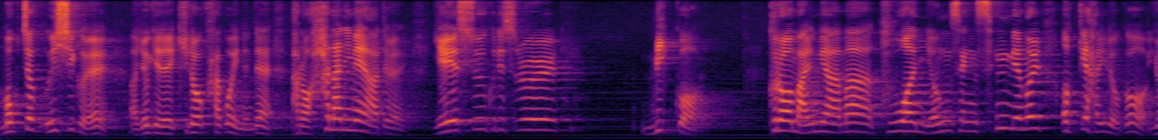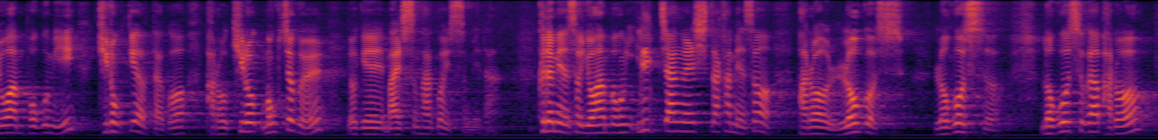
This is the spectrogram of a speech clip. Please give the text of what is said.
목적 의식을 어, 여기에 기록하고 있는데 바로 하나님의 아들 예수 그리스도를 믿고 그로 말미암아 구원 영생 생명을 얻게 하려고 요한 복음이 기록되었다고 바로 기록 목적을 여기에 말씀하고 있습니다. 그러면서 요한복음 1장을 시작하면서 바로 로고스 로고스 로고스가 바로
